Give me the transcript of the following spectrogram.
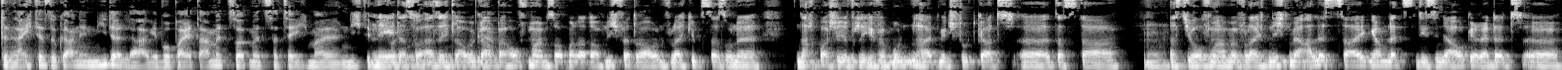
dann reicht ja sogar eine Niederlage. Wobei damit sollte man jetzt tatsächlich mal nicht den Nee, das war, also ich glaube, gerade bei Hoffenheim sollte man darauf nicht vertrauen. Vielleicht gibt es da so eine nachbarschaftliche Verbundenheit mit Stuttgart, äh, dass da mhm. dass die Hoffenheimer vielleicht nicht mehr alles zeigen am letzten. Die sind ja auch gerettet. Äh,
